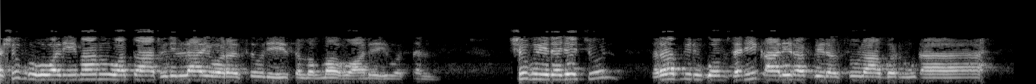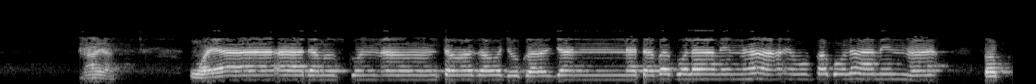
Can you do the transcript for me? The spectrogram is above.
الشكر هو الإيمان والطاعة لله ورسوله صلى الله عليه وسلم شكر إذا جتشون ربي رقوم سني قال ربي رسولا قدودا آية ويا آدم اسكن أنت وزوجك الجنة فكلا منها فكلا منها فكلا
